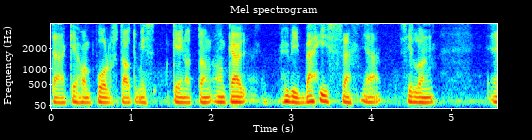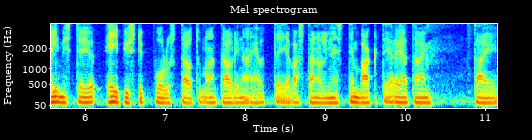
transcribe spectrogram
tämä kehon puolustautumiskeinot on, on käy, hyvin vähissä ja silloin elimistö ei pysty puolustautumaan taudin aiheuttajia vastaan, oli ne sitten bakteereja tai, tai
